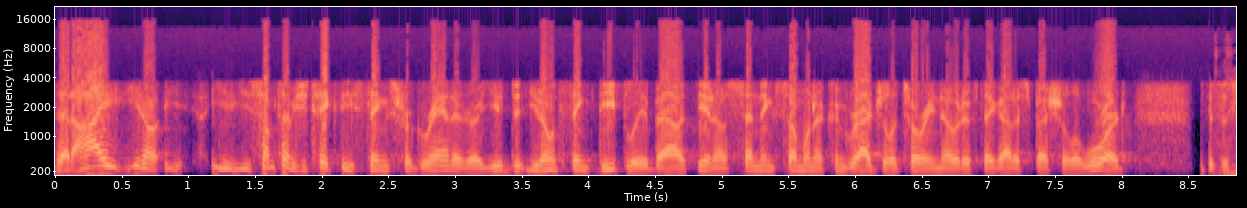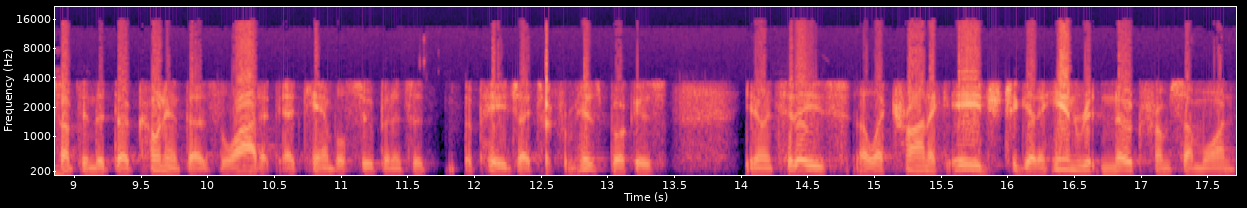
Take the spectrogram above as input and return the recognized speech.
that I, you know, you, you, sometimes you take these things for granted, or you you don't think deeply about, you know, sending someone a congratulatory note if they got a special award. This is something that Doug Conant does a lot at, at Campbell Soup, and it's a, a page I took from his book. Is you know, in today's electronic age, to get a handwritten note from someone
